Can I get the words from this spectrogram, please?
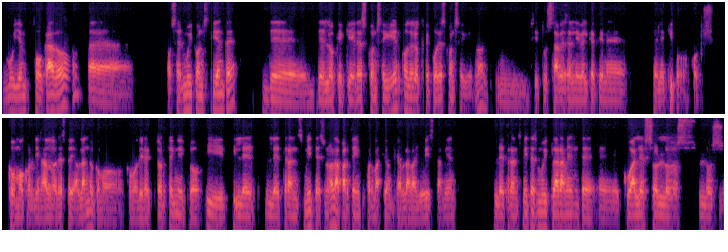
muy enfocado eh, o ser muy consciente de, lo que quieres conseguir o de lo que puedes conseguir. ¿no? Mm, si tú sabes el nivel que tiene el equipo, pues, como coordinador estoy hablando, como, como director técnico, y, le, le, transmites ¿no? la parte de información que hablaba Luis también, le transmites muy claramente eh, cuáles son los, los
